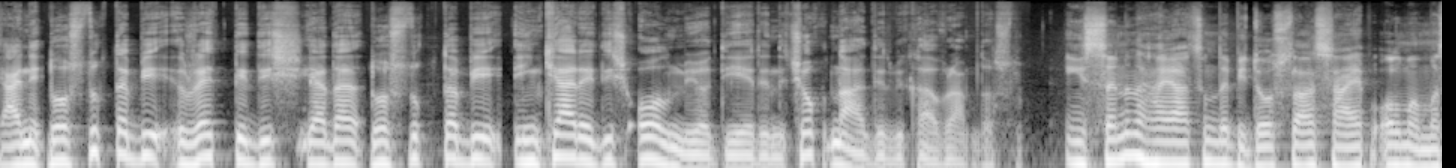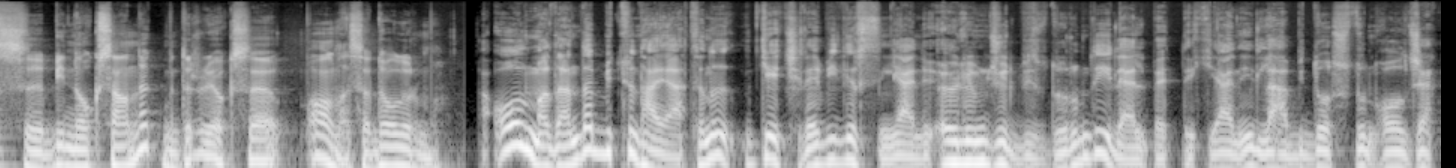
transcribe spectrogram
Yani dostlukta bir reddediş ya da dostlukta bir inkar ediş olmuyor diğerini. Çok nadir bir kavram dostluk. İnsanın hayatında bir dostluğa sahip olmaması bir noksanlık mıdır yoksa olmasa da olur mu? Olmadan da bütün hayatını geçirebilirsin. Yani ölümcül bir durum değil elbette ki. Yani illa bir dostun olacak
